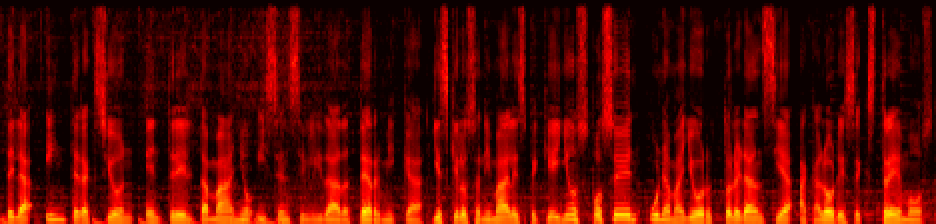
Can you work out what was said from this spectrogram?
de la interacción entre el tamaño y sensibilidad térmica. Y es que los animales pequeños poseen una mayor tolerancia a calores extremos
